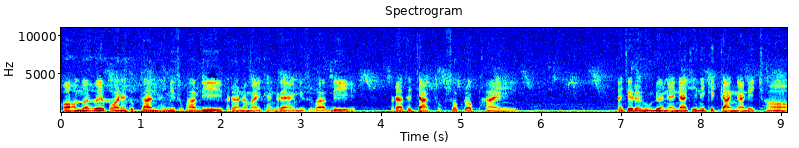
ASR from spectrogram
ขออำนวยอวยพรให้ทุกท่านให้มีสุขภาพดีพระนามัยแข็งแรงมีสุขภาพดี ปราศจากทุกโศกโรคภัย ให้เจริญรุ่งเรืองในหน้าที่ในกิจการงานโดยชอบ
